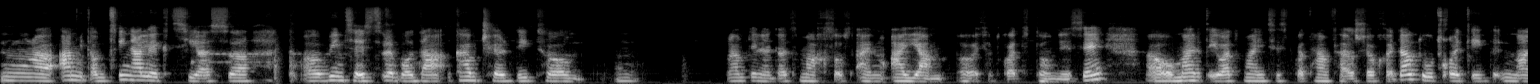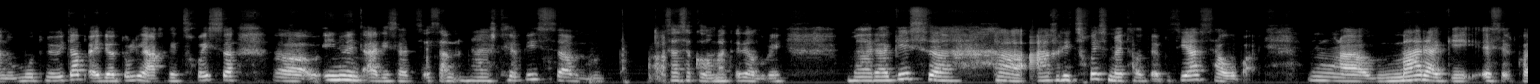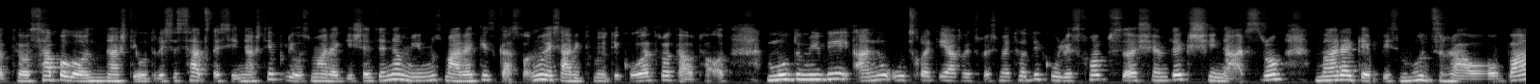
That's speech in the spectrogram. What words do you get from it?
ამიტომ წინა ლექციას ვინც ესწრებოდა გავჩერდით რამდენადაც მახსოვს, ანუ აი ამ ესე ვთქვათ დონეზე, მარტივად მაინც ეს ვთქვათ ამ ფაილს შევხედავთ, უწყვეტი, ანუ მუდმივი და პერიოდული აღრიცხვის ინვენტარიზაციის, ანუ ნაშთების სასაქოლო მატერიალური მარაგის აღრიცხვის მეთოდებზია საუბარი. მარაგი, ესე ვთქვათ, საბოლოო ნაშთი უდრის საწყისი ნაშთი პლუს მარაგი შეძენა მინუს მარაგის გასვლა. ნუ ეს არითმეტიკულად რო დავთვალოთ. მუდმივი, ანუ უწყვეტი აღრიცხვის მეთოდი გულისხმობს შემდეგ შინაარს, რომ მარაგების მოძრაობა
